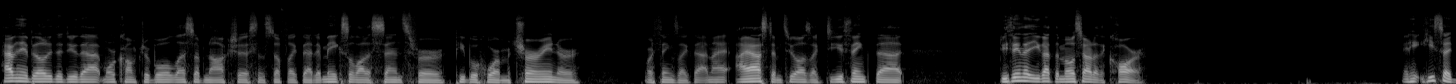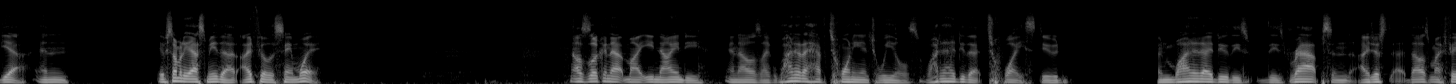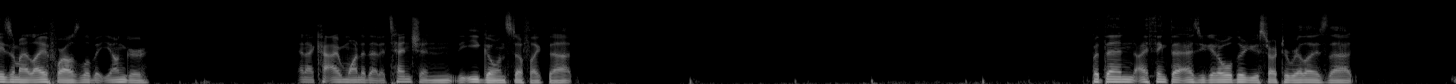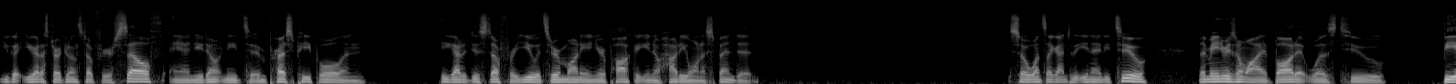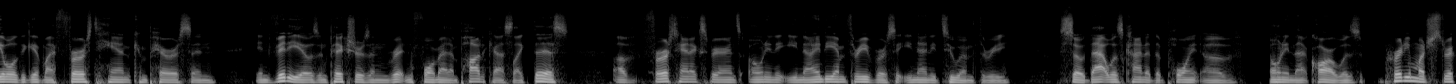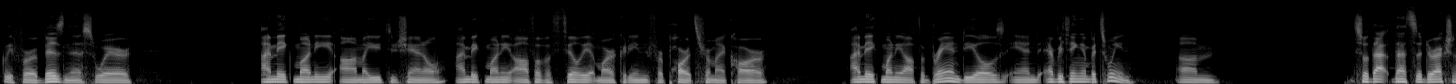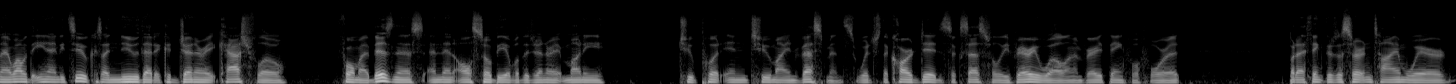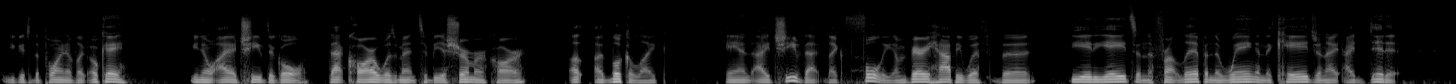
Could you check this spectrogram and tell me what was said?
having the ability to do that, more comfortable, less obnoxious, and stuff like that, it makes a lot of sense for people who are maturing or or things like that. And I I asked him too. I was like, "Do you think that? Do you think that you got the most out of the car?" And he, he said, yeah. And if somebody asked me that, I'd feel the same way. I was looking at my E90 and I was like, why did I have 20 inch wheels? Why did I do that twice, dude? And why did I do these these wraps? And I just uh, that was my phase of my life where I was a little bit younger, and I I wanted that attention, the ego, and stuff like that. But then I think that as you get older, you start to realize that you got you got to start doing stuff for yourself and you don't need to impress people and you got to do stuff for you it's your money in your pocket you know how do you want to spend it so once i got into the e92 the main reason why i bought it was to be able to give my first hand comparison in videos and pictures and written format and podcasts like this of first hand experience owning an E90 M3 versus an E92 M3. So that was kind of the point of owning that car was pretty much strictly for a business where I make money on my YouTube channel. I make money off of affiliate marketing for parts for my car. I make money off of brand deals and everything in between. Um, so that that's the direction I went with the E92 because I knew that it could generate cash flow for my business and then also be able to generate money to put into my investments, which the car did successfully very well, and I'm very thankful for it. But I think there's a certain time where you get to the point of like, okay, you know, I achieved a goal. That car was meant to be a Shermer car, a, a look-alike, and I achieved that like fully. I'm very happy with the E88s and the front lip and the wing and the cage, and I, I did it.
